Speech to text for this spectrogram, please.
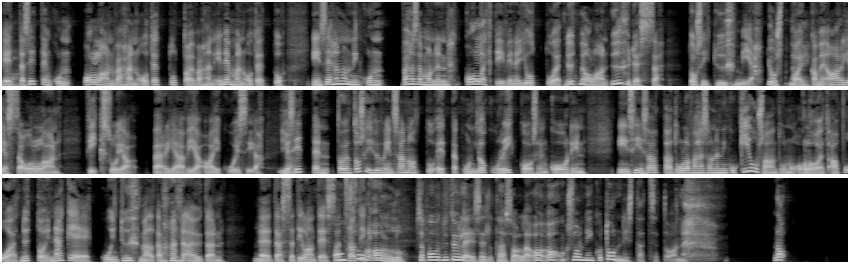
Joo. Että sitten kun ollaan vähän otettu tai vähän enemmän otettu, niin sehän on niin kuin vähän semmoinen kollektiivinen juttu, että nyt me ollaan yhdessä tosi tyhmiä, Just näin. vaikka me arjessa ollaan fiksuja pärjääviä aikuisia. Ja. ja sitten toi on tosi hyvin sanottu, että kun joku rikkoo sen koodin, niin siinä saattaa tulla vähän sellainen niin kuin kiusaantunut olo, että apua, että nyt toi näkee, kuin tyhmältä mä näytän mm. tässä tilanteessa. Onko sulla ik... ollut? Sä puhut nyt yleisellä tasolla. On, on, onko sulla niin kuin tunnistat se ton? No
